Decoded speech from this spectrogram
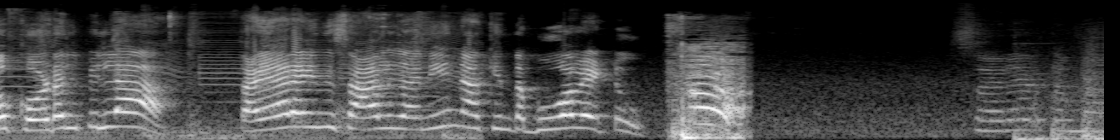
ఓ కోడలి పిల్ల తయారైంది సాలు గాని నాకు ఇంత బువ్వ పెట్టు. సరే అత్తమ్మా.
